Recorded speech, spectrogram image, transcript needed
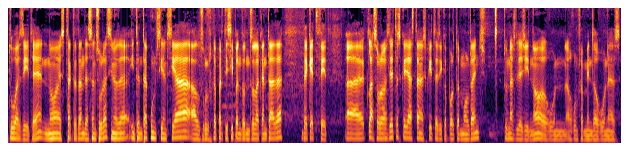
tu has dit, eh? no es tracta tant de censurar, sinó d'intentar conscienciar els grups que participen doncs, a la cantada d'aquest fet. Uh, clar, sobre les lletres que ja estan escrites i que porten molts anys, tu n'has llegit no? algun, algun fragment d'algunes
